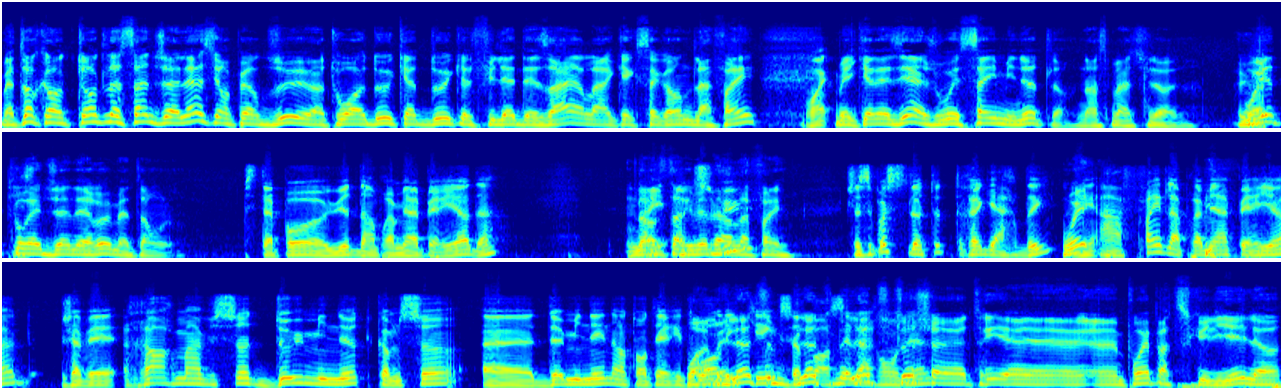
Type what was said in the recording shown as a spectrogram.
Mettons, contre, contre Los Angeles, ils ont perdu à 3-2, 4-2, que le filet désert, là, à quelques secondes de la fin. Ouais. Mais le Canadien a joué 5 minutes là, dans ce match-là. là. 8 Ouais, pour être généreux, mettons. Là. Puis c'était pas 8 dans la première période, hein? Non, Hey, c'est arrivé vers vu? la fin. Je sais pas si tu l'as tout regardé, Oui. mais à la fin de la première période, j'avais rarement vu ça, deux minutes comme ça, euh, dominer dans ton territoire, Ouais, mais les là, tu, se là, mais là, la tu rondelle. touches un, tri- un- un point particulier, là.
